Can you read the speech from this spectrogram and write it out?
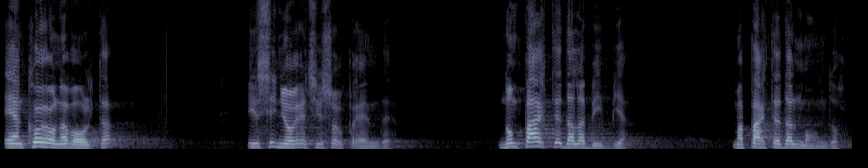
E ancora una volta il Signore ci sorprende. Non parte dalla Bibbia, ma parte dal mondo.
